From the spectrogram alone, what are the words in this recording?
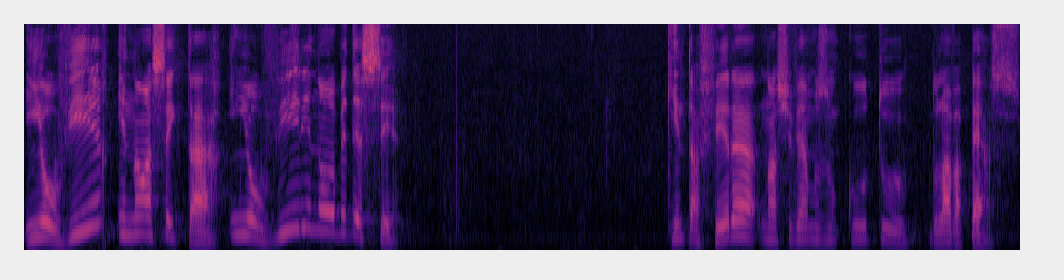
em ouvir e não aceitar, em ouvir e não obedecer. Quinta-feira nós tivemos um culto do Lava Pés.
